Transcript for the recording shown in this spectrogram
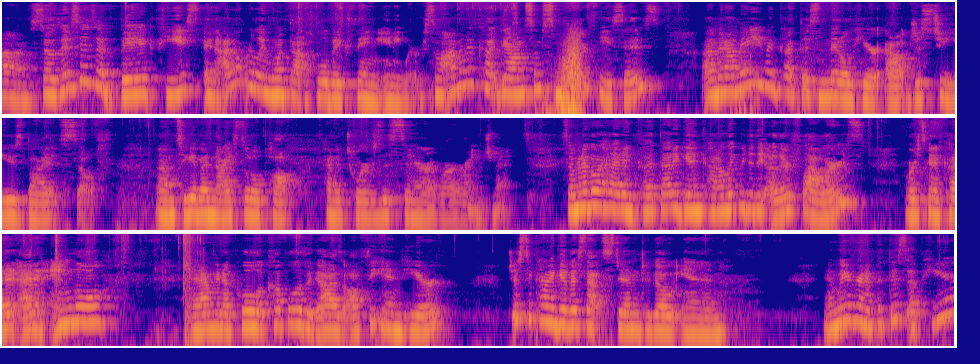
Um, so this is a big piece and I don't really want that whole big thing anywhere. So I'm going to cut down some smaller pieces. Um, and I may even cut this middle here out just to use by itself um, to give a nice little pop kind of towards the center of our arrangement. So I'm going to go ahead and cut that again kind of like we did the other flowers. We're just going to cut it at an angle and I'm going to pull a couple of the guys off the end here just to kind of give us that stem to go in. And we're going to put this up here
